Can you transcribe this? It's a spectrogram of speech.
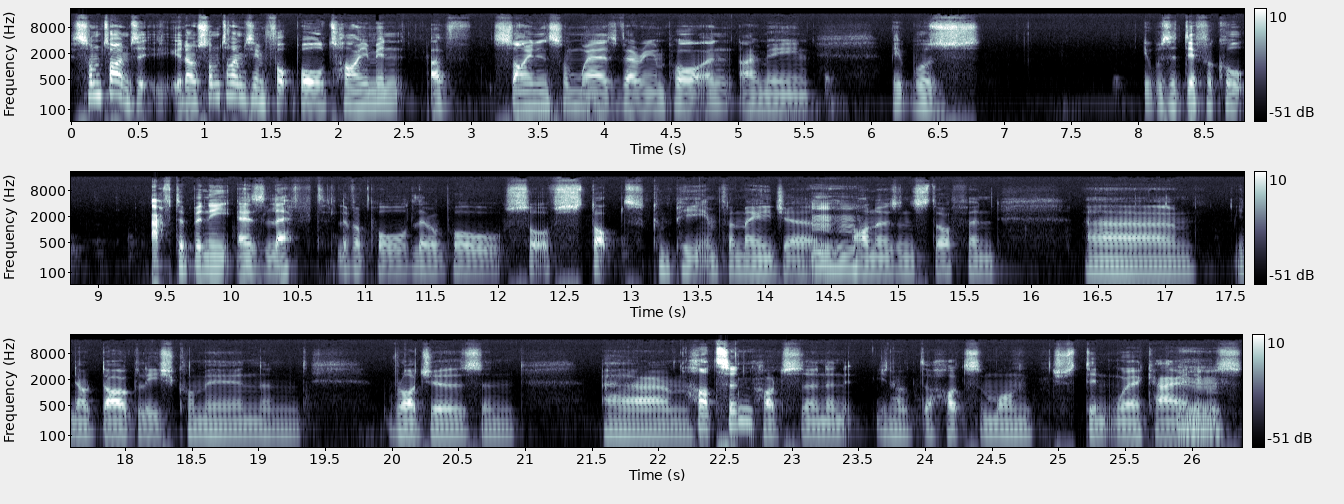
sometimes it, you know, sometimes in football, timing of signing somewhere is very important. I mean, it was it was a difficult after Benitez left Liverpool. Liverpool sort of stopped competing for major Mhm. honours and stuff, and um, you know, Dalglish come in and Rodgers and. Um, Hodgson. Hodgson, and you know the Hodgson one just didn't work out, and it Mhm. was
